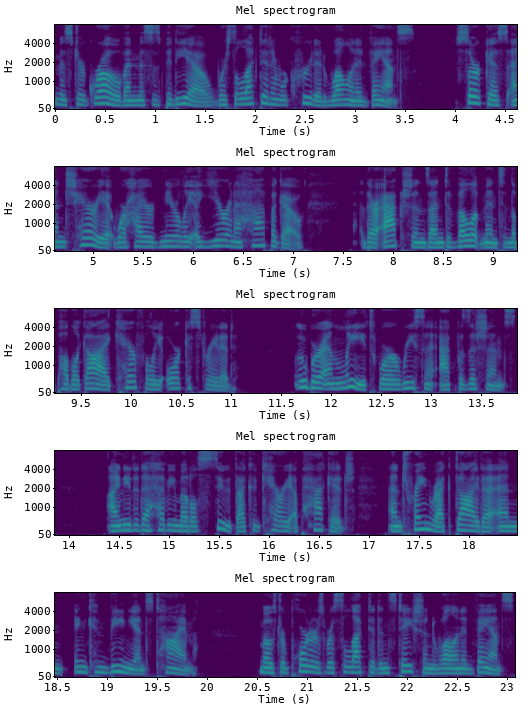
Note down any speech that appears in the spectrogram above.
Mr. Grove and Mrs. Padillo were selected and recruited well in advance. Circus and Chariot were hired nearly a year and a half ago, their actions and development in the public eye carefully orchestrated. Uber and Leet were recent acquisitions. I needed a heavy metal suit that could carry a package, and Trainwreck died at an inconvenient time. Most reporters were selected and stationed well in advance,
